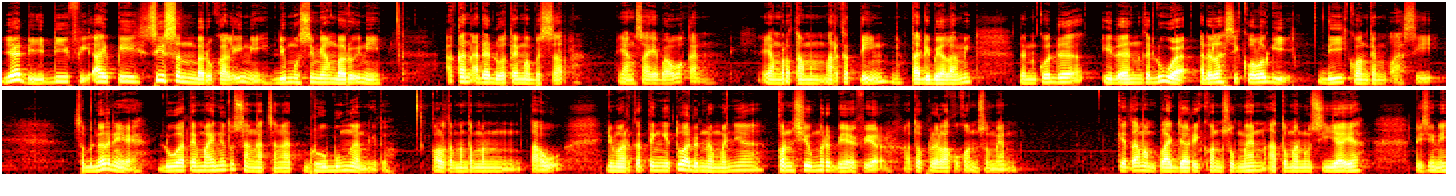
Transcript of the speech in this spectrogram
Jadi di VIP season baru kali ini, di musim yang baru ini, akan ada dua tema besar yang saya bawakan. Yang pertama marketing, yang tadi Belami, dan kode dan kedua adalah psikologi di kontemplasi. Sebenarnya ya, dua tema ini tuh sangat-sangat berhubungan gitu. Kalau teman-teman tahu, di marketing itu ada namanya consumer behavior atau perilaku konsumen. Kita mempelajari konsumen atau manusia ya di sini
